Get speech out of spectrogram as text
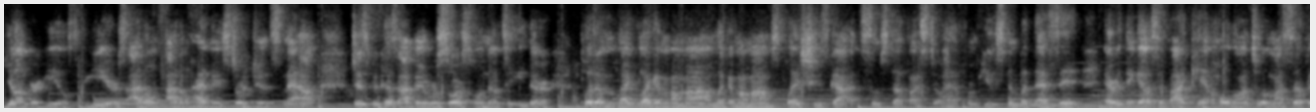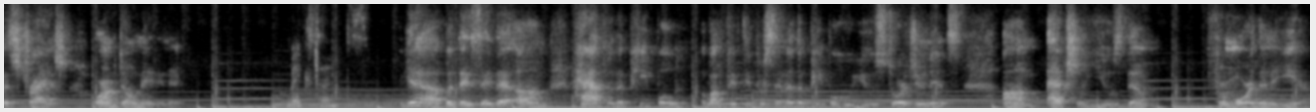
younger years. I don't, I don't have any storage units now, just because I've been resourceful enough to either put them like, like at my mom, like at my mom's place, she's got some stuff I still have from Houston, but that's it. Everything else, if I can't hold on to it myself, it's trash, or I'm donating it. Makes sense. Yeah, but they say that um, half of the people, about 50% of the people who use storage units, um, actually use them for more than a year.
